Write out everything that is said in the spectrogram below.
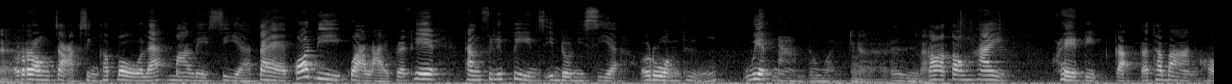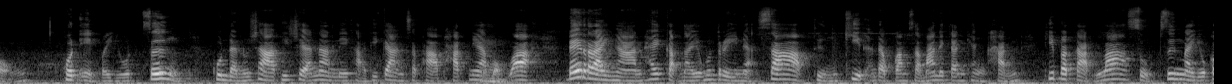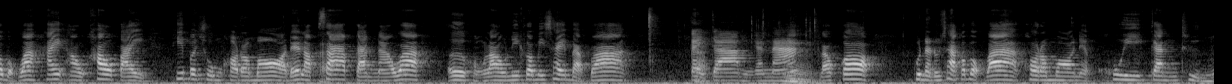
อ่ารองจากสิงคโปร์และมาเลเซีย แต่ก็ดีกว่าหลายประเทศ ทั้งฟิลิปปินส์ อินโดนีเซีย รวมถึง เวียดนามด้วยอ่าเออนะก็ต้องให้เครดิตกับรัฐบาลของพลเอกประยุทธ์ ซึ่งคุณดนุชาพิชยนันท์เลขาธิการสภาพัฒน์เนี่ยบอกว่าได้รายงานให้กับนายกรัฐมนตรีเนี่ยทราบถึงขีดอันดับความสามารถในการแข่งขันที่ประกาศล่าสุด ซึ่งนายกก็บอกว่าให้เอาเข้าไปที่ประชุมคอรมอได้รับทราบกันนะว่าเออของเรานี่ก็ไม่ใช่แบบว่าไก่กาเหมือนกันนะอืมแล้วก็คุณอนุชาก็บอกว่าคอรมอเนี่ยคุยกันถึง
